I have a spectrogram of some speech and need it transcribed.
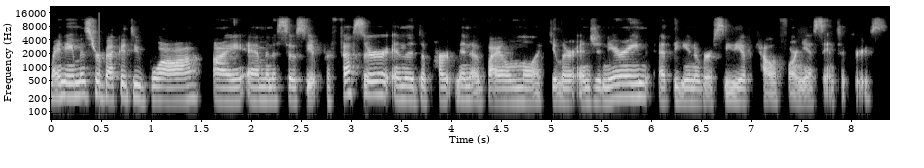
My name is Rebecca DuBois. I am an associate professor in the Department of Biomolecular Engineering at the University of California, Santa Cruz.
